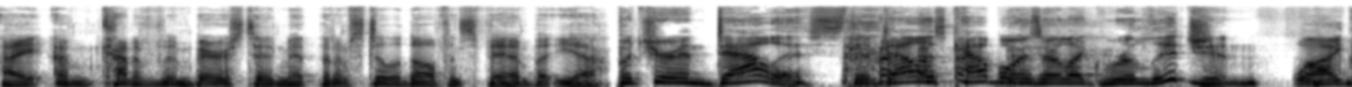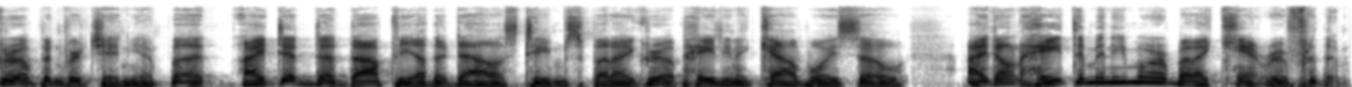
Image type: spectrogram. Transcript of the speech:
I, I'm kind of embarrassed to admit that I'm still a Dolphins fan, but yeah. But you're in Dallas. The Dallas Cowboys are like religion. Well, I grew up in Virginia, but I did adopt the other Dallas teams, but I grew up hating the Cowboys. So I don't hate them anymore, but I can't root for them.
